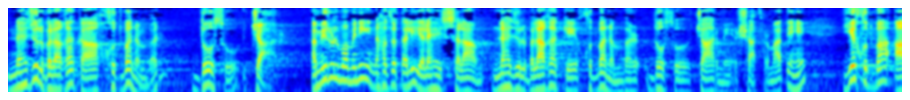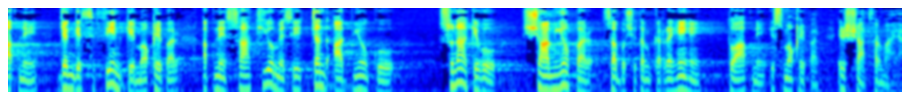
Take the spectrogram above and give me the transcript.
نہج البلاغہ کا خطبہ نمبر دو سو چار۔ امیر المومنین حضرت علی علیہ السلام نہج البلاغہ کے خطبہ نمبر دو سو چار میں ارشاد فرماتے ہیں، یہ خطبہ آپ نے جنگ صفین کے موقع پر اپنے ساتھیوں میں سے چند آدمیوں کو سنا کہ وہ شامیوں پر سب و شتم کر رہے ہیں، تو آپ نے اس موقع پر ارشاد فرمایا،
